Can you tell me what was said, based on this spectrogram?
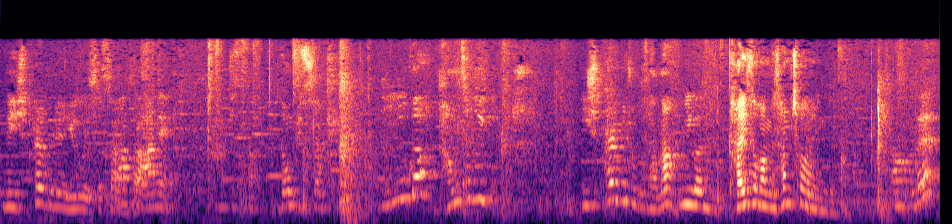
근데 28불이면 이유가 있었어. 안 아 그 사? 안에. 비싸. 너무 비싸. 누가 방석이 28불 주고 사나? 이건. 다이소 가면 3천 원인데. 아 그래?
